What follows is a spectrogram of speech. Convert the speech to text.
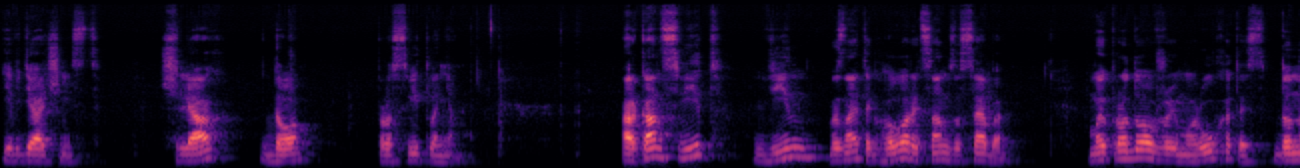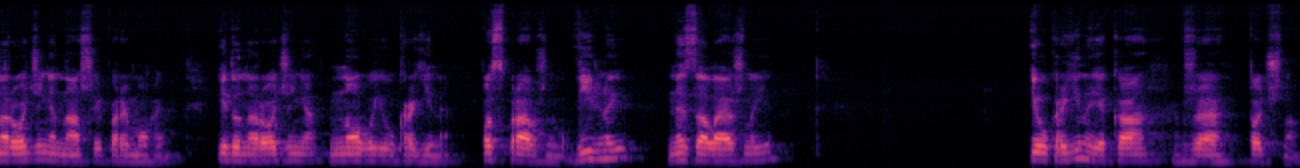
і вдячність. Шлях до просвітлення. Аркан світ, він, ви знаєте, як говорить сам за себе. Ми продовжуємо рухатись до народження нашої перемоги і до народження нової України по-справжньому вільної, незалежної і України, яка вже точно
